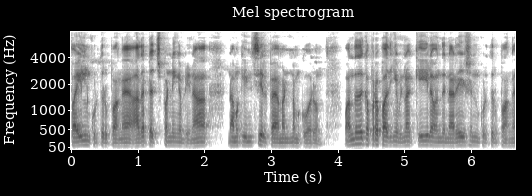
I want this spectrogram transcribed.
ஃபைல்னு கொடுத்துருப்பாங்க. அதை டச் பண்ணிங்க அப்படின்னா நமக்கு இனிஷியல் பேமெண்ட் நமக்கு வரும். வந்ததுக்கப்புறம் பார்த்திங்க அப்படின்னா கீழே வந்து நரேஷன் கொடுத்துருப்பாங்க.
